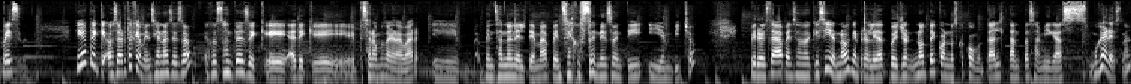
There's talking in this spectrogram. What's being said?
Pues, fíjate que, o sea, ahorita que mencionas eso, justo antes de que, de que empezáramos a grabar, eh, pensando en el tema, pensé justo en eso en ti y en Bicho. Pero estaba pensando que sí, ¿no? Que en realidad, pues yo no te conozco como tal tantas amigas mujeres, ¿no?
